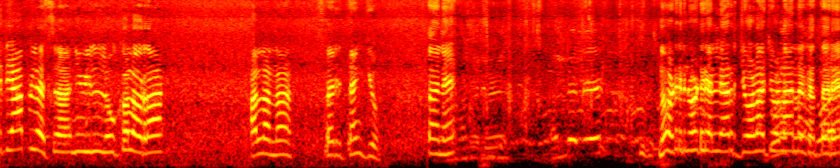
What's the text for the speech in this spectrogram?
ಇದು ಯಾವ ಪ್ಲೇಸ್ ನೀವು ಇಲ್ಲಿ ಲೋಕಲ್ ಅವರಾ? ಅಲ್ಲನಾ? ಸರಿ ಥ್ಯಾಂಕ್ ಯು ತಾನೆ. ನೋಡ್ರಿ ನೋಡ್ರಿ ಅಲ್ಲಿ ಯಾರು ಜೋಳ ಜೋಳ ಅನ್ನಕತ್ತಾರೆ.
